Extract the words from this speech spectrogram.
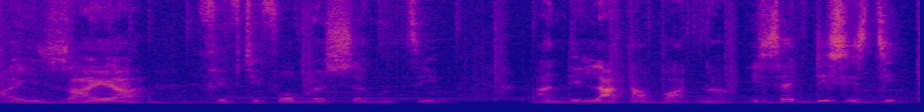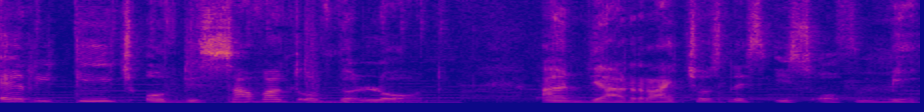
Isaiah 54, verse 17, and the latter part now. He said, This is the heritage of the servant of the Lord, and their righteousness is of me,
